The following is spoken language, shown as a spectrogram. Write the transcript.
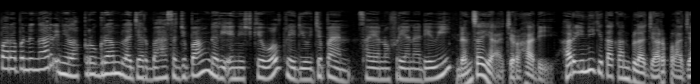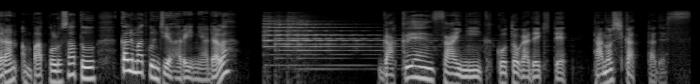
para pendengar, inilah program belajar bahasa Jepang dari NHK World Radio Japan. Saya Novriana Dewi. Dan saya Ajar Hadi. Hari ini kita akan belajar pelajaran 41. Kalimat kunci hari ini adalah 学園祭に行くことができて楽しかったです。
